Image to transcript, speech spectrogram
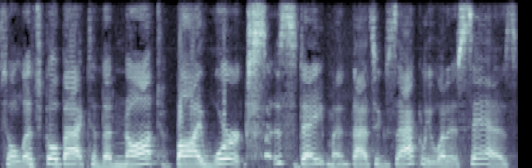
So let's go back to the not by works statement. That's exactly what it says.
